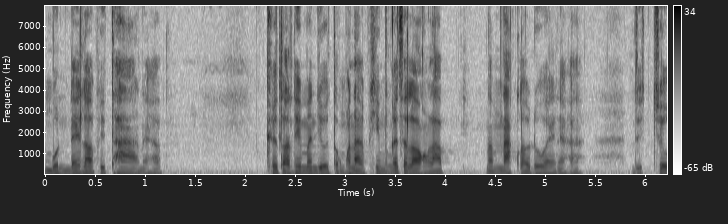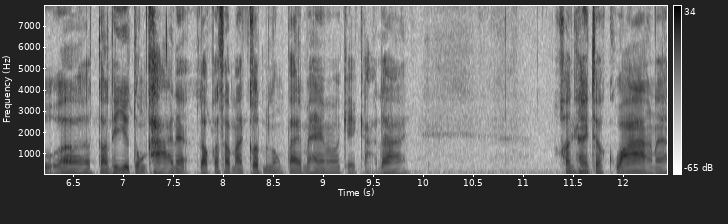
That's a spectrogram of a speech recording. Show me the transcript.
หมุนได้รอบทิศทางนะครับ คือตอนที่มันอยู่ตรงพนักพิงมันก็จะรองรับน้ำหนักเราด้วยนะคะจุเอ่อตอนที่อยู่ตรงขาเนี่ยเราก็สามารถกดมันลงไปไม่ให้มันมาเกะกะได้ ค่อนข้างจะกว้างนะ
